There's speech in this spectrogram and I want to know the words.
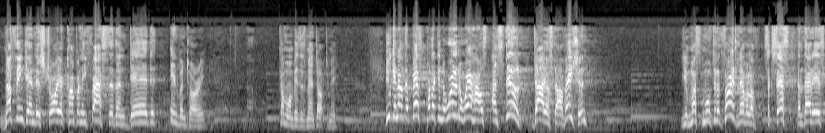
nothing can destroy a company faster than dead inventory. Come on, businessmen, talk to me. You can have the best product in the world in the warehouse and still die of starvation. You must move to the third level of success, and that is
